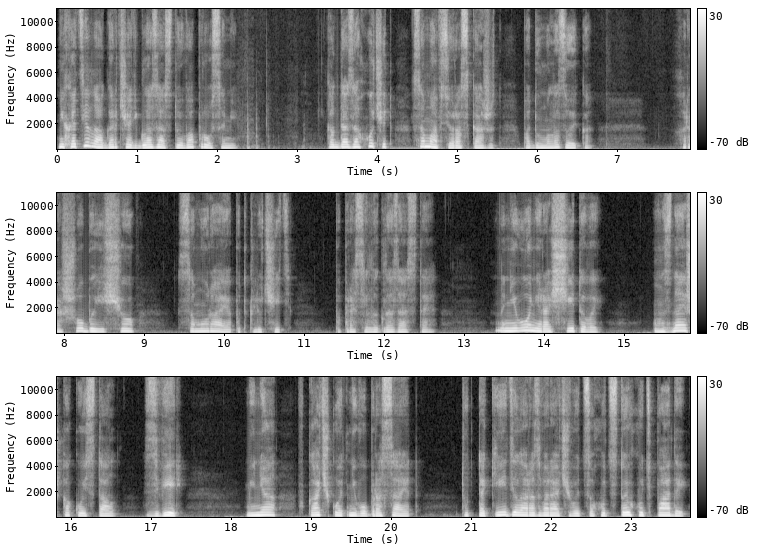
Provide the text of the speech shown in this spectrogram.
не хотела огорчать глазастую вопросами. «Когда захочет, сама все расскажет», — подумала Зойка. «Хорошо бы еще самурая подключить», попросила глазастая. На него не рассчитывай. Он знаешь, какой стал? Зверь. Меня в качку от него бросает. Тут такие дела разворачиваются, хоть стой, хоть падай.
